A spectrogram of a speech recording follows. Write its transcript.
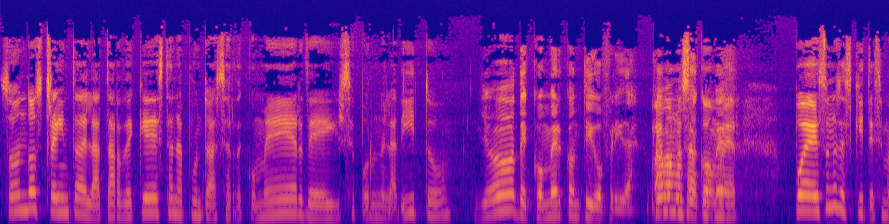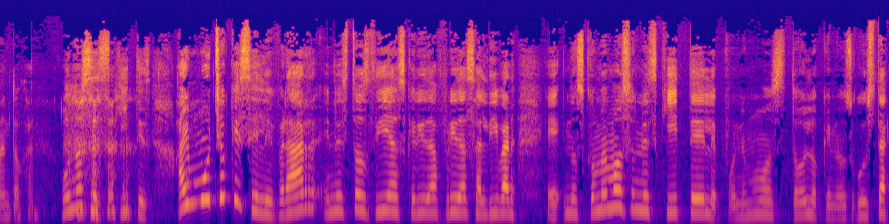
Son 2.30 de la tarde. ¿Qué están a punto de hacer de comer, de irse por un heladito? Yo de comer contigo, Frida. ¿Qué Vámonos vamos a comer? Pues unos esquites se me antojan. Unos esquites. Hay mucho que celebrar en estos días, querida Frida Saldívar. Eh, nos comemos un esquite, le ponemos todo lo que nos gusta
